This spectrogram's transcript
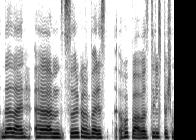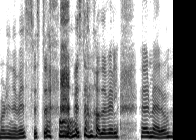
det der. Um, så du kan jo bare hoppe av og stille spørsmål underveis hvis du mm. hvis vil høre mer om.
